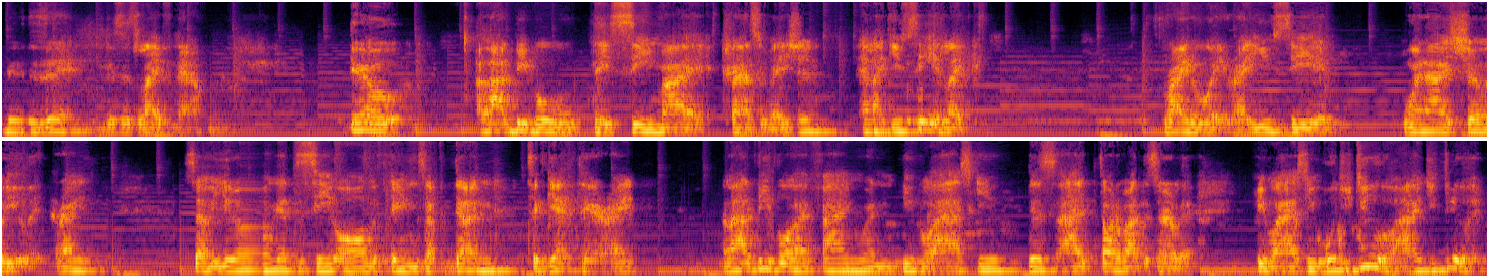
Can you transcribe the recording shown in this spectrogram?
this is it. This is life now. You know, a lot of people they see my transformation, and like you see it like right away, right? You see it when I show you it, right? So you don't get to see all the things I've done to get there, right? A lot of people I find when people ask you this, I thought about this earlier. People ask you, "What'd you do? How did you do it?"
